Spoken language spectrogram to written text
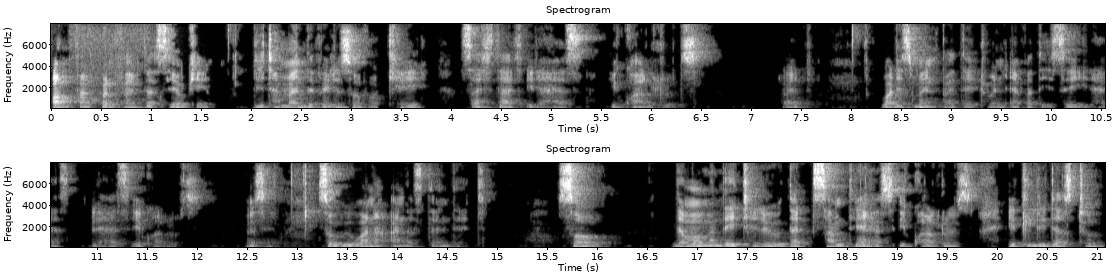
on 5.5 they say okay determine the values of k such that it has equal roots right? What is meant by that whenever they say it has it has equal roots? You see? So we want to understand that so the moment they tell you that something has equal roots, it leads us to,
